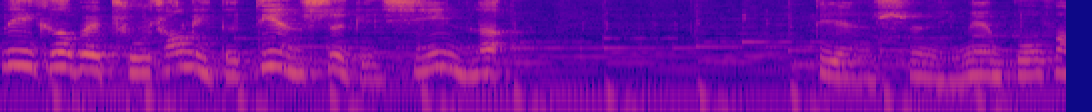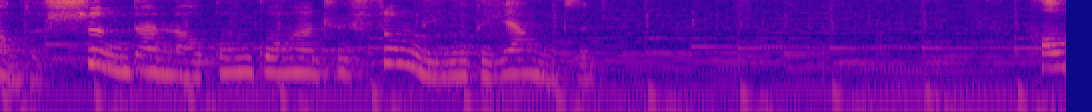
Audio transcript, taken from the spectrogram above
立刻被橱窗里的电视给吸引了。电视里面播放着圣诞老公公要去送礼物的样子，好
